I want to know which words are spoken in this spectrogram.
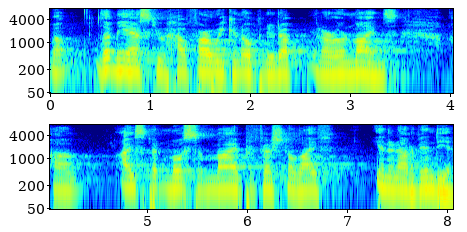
Well, let me ask you how far we can open it up in our own minds. Uh, I spent most of my professional life in and out of India.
